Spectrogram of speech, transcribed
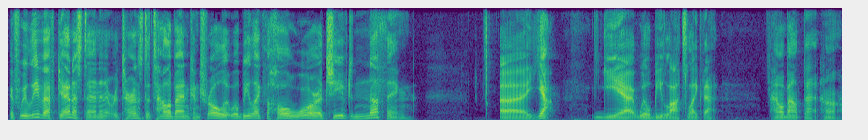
if we leave Afghanistan and it returns to Taliban control, it will be like the whole war achieved nothing. Uh, yeah. Yeah, it will be lots like that. How about that, huh?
